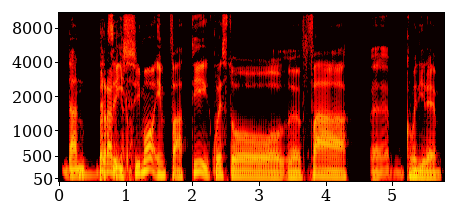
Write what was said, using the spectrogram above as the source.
da, da zero. Bravissimo, e infatti questo eh, fa, eh, come dire,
